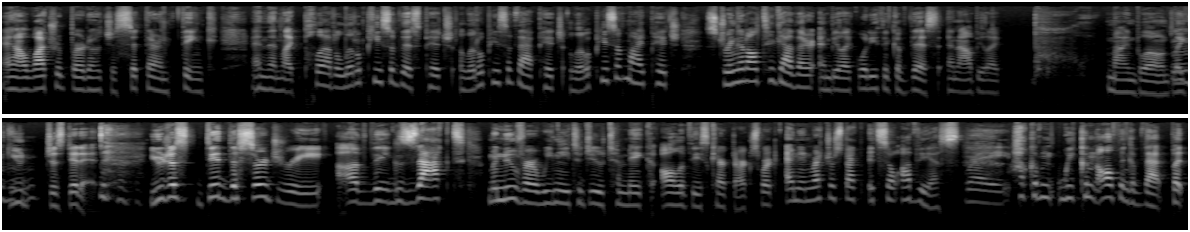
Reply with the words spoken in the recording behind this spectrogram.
And i'll watch roberto just sit there and think and then like pull out a little piece of this pitch a little piece of that pitch a little piece of my pitch string it all together and be like what do you think of this? And i'll be like mind blown. Like you mm-hmm. just did it. you just did the surgery of the exact maneuver we need to do to make all of these character arcs work. And in retrospect, it's so obvious. Right. How come we couldn't all think of that? But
